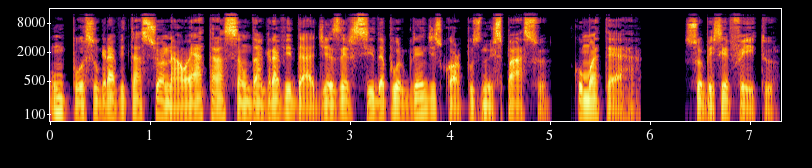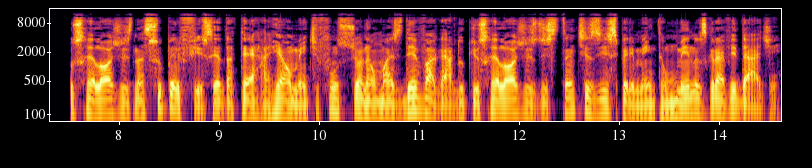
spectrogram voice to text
Um poço gravitacional é a atração da gravidade exercida por grandes corpos no espaço, como a Terra. Sob esse efeito, os relógios na superfície da Terra realmente funcionam mais devagar do que os relógios distantes e experimentam menos gravidade.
